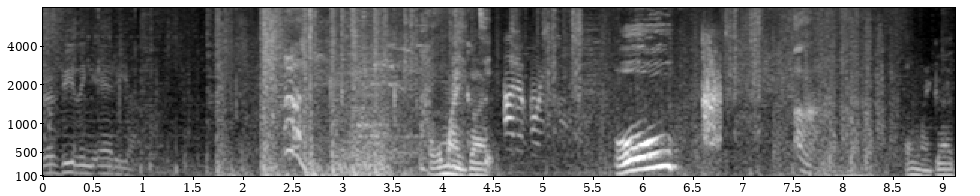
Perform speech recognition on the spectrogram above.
Revealing area. Oh my god. Oh. Oh my god.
